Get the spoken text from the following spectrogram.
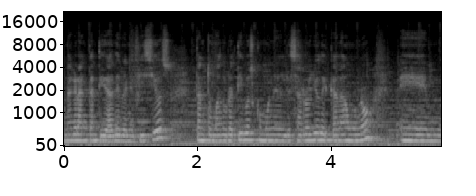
una gran cantidad de beneficios, tanto madurativos como en el desarrollo de cada uno, Em,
